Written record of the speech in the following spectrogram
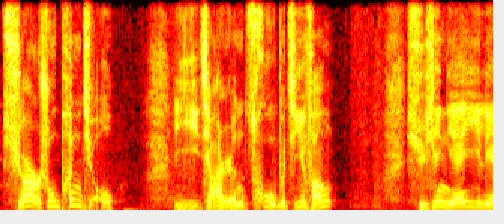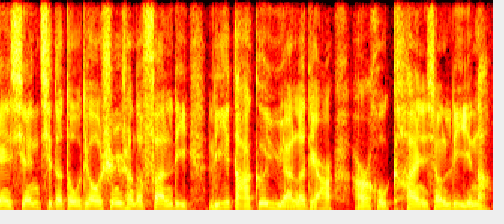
许二叔喷酒，一家人猝不及防。许新年一脸嫌弃的抖掉身上的饭粒，离大哥远了点而后看向丽娜，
